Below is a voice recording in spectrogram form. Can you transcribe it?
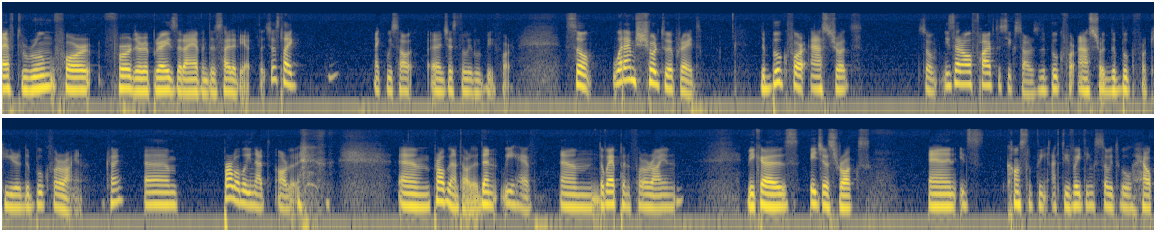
left room for further upgrades that I haven't decided yet. But just like like we saw uh, just a little before. So what I'm sure to upgrade the book for Astaroth so these are all five to six stars. The book for Astaroth the book for Kira the book for Orion okay? Um, probably not order. Um, probably not order. Then we have um, the weapon for Orion because it just rocks and it's constantly activating so it will help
